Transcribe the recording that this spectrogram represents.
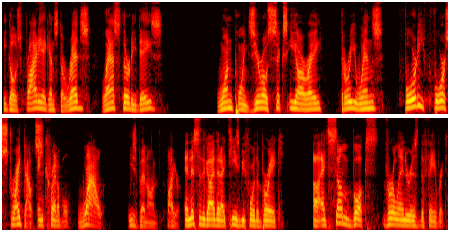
He goes Friday against the Reds. Last thirty days, one point zero six ERA, three wins, forty four strikeouts. Incredible. Wow, he's been on fire. And this is the guy that I teased before the break. Uh, at some books, Verlander is the favorite.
